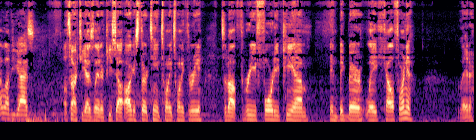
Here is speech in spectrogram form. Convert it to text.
I love you guys. I'll talk to you guys later. Peace out. August 13th, 2023. It's about 3.40 p.m. in Big Bear Lake, California. Later.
